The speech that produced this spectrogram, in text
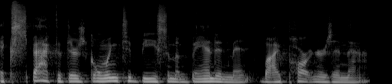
Expect that there's going to be some abandonment by partners in that.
